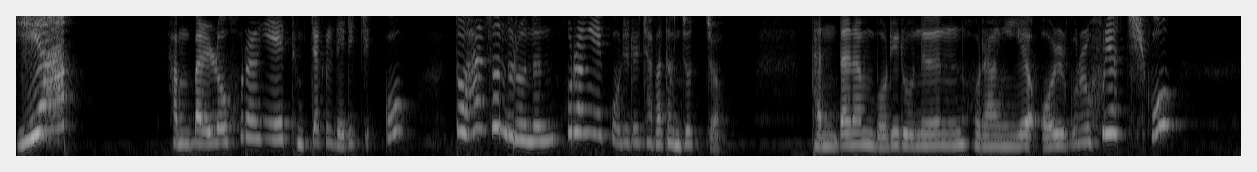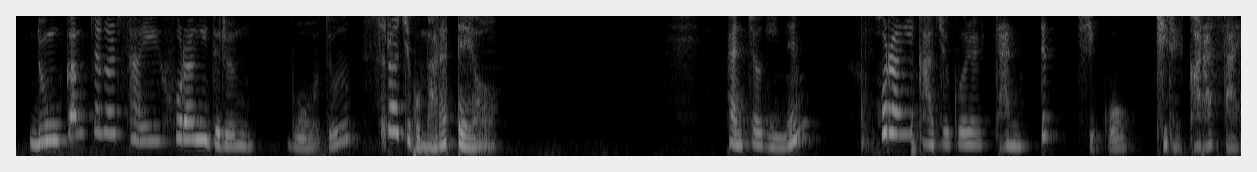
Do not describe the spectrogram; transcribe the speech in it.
이야! 한 발로 호랑이의 등짝을 내리찍고 또 한 손으로는 호랑이의 꼬리를 잡아 던졌죠. 단단한 머리로는 호랑이의 얼굴을 후려치고 눈 깜짝할 사이 호랑이들은 모두 쓰러지고 말았대요. 반쪽이는 호랑이 가죽을 잔뜩 지고 길을 걸었어요.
